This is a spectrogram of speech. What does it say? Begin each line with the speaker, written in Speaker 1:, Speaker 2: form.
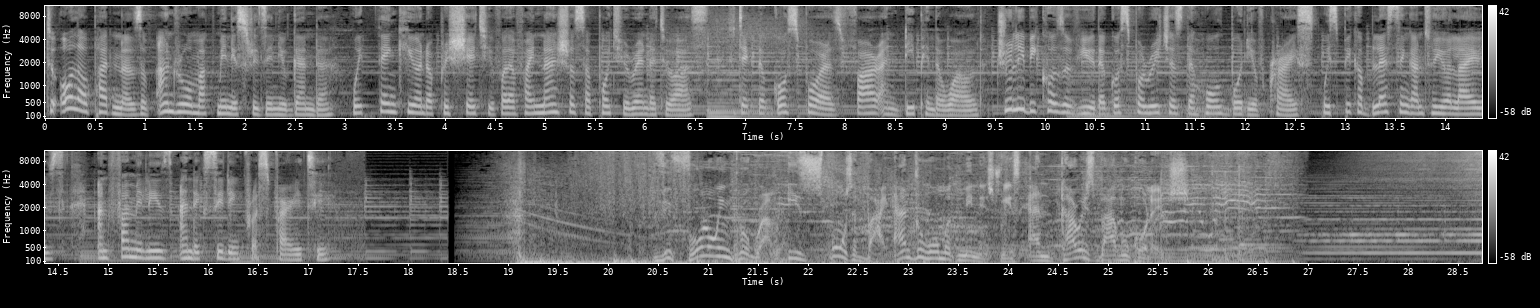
Speaker 1: To all our partners of Andrew Wommack Ministries in Uganda, we thank you and appreciate you for the financial support you render to us to take the gospel as far and deep in the world. Truly, because of you, the gospel reaches the whole body of Christ. We speak a blessing unto your lives and families and exceeding prosperity.
Speaker 2: The following program is sponsored by Andrew Wommack Ministries and Charis Bible College.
